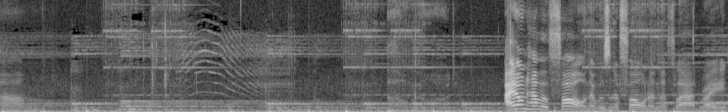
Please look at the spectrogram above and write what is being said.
Um Oh, God. I don't have a phone. There wasn't a phone in the flat, right?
